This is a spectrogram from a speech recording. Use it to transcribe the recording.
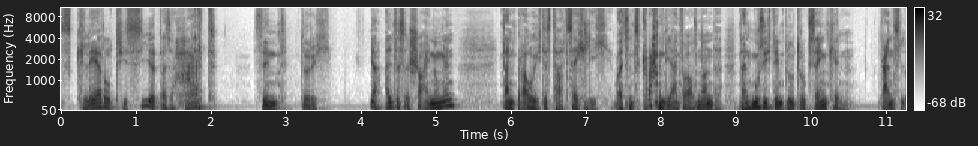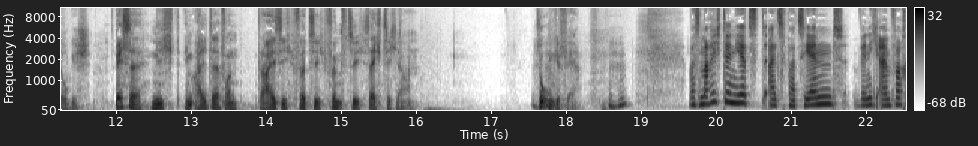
sklerotisiert, also hart sind durch ja, Alterserscheinungen, dann brauche ich das tatsächlich, weil sonst krachen die einfach auseinander. Dann muss ich den Blutdruck senken. Ganz logisch. Besser nicht im Alter von 30, 40, 50, 60 Jahren. So mhm. ungefähr. Mhm. Was mache ich denn jetzt als Patient, wenn ich einfach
